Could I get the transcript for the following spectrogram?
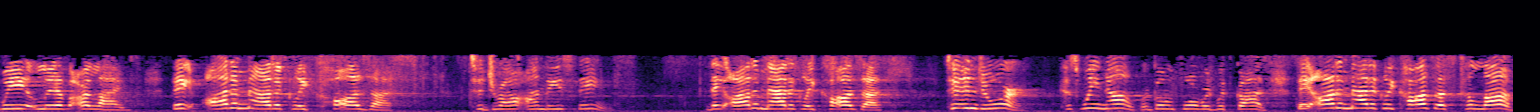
we live our lives, they automatically cause us to draw on these things. They automatically cause us to endure because we know we're going forward with God. They automatically cause us to love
